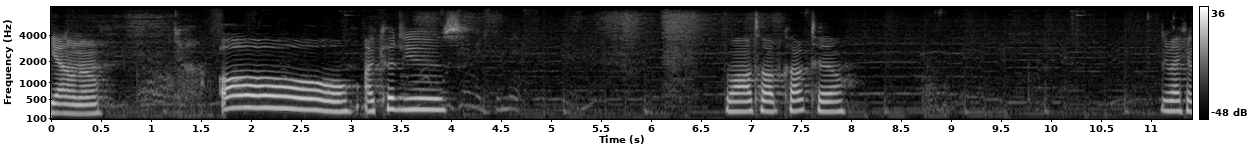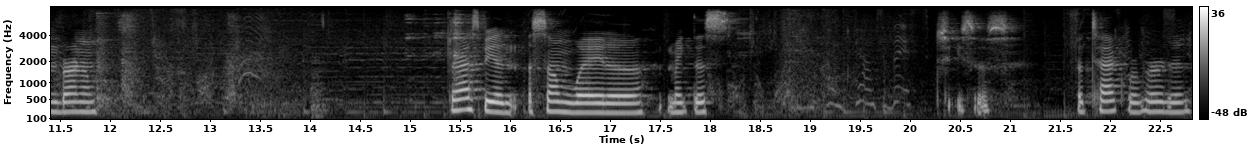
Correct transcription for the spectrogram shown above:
Yeah, I don't know. Oh, I could use the. Molotov cocktail. Maybe I can burn him. There has to be a, a some way to make this. Jesus. Attack reverted.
